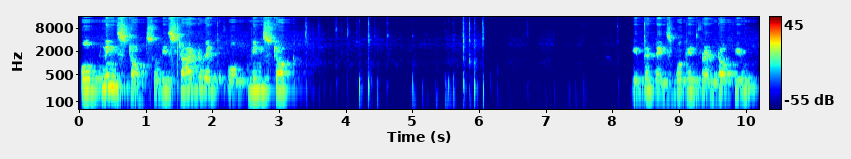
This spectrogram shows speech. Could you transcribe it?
Opening stock. So we start with opening stock. Keep the textbook in front of you.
